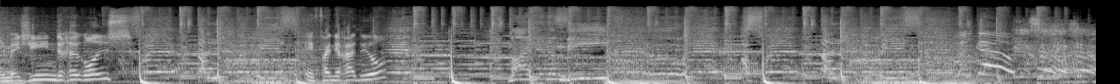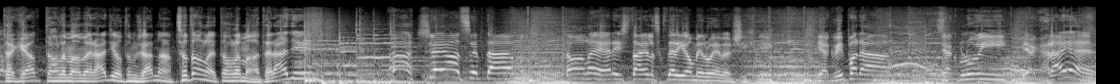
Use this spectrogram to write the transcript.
Imagine Dragons. Et Fine Radio. Tak jo, tohle máme rádi, o tom žádná. Co tohle? Tohle máte rádi? Takže já se ptám, tohle je Harry Styles, který ho milujeme všichni. Jak vypadá, jak mluví, jak hraje,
